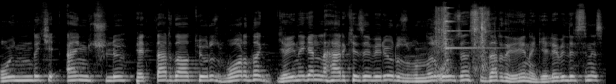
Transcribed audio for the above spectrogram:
Oyunundaki en güçlü petler dağıtıyoruz. Bu arada yayına gelen herkese veriyoruz bunları. O yüzden sizler de yayına gelebilirsiniz.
